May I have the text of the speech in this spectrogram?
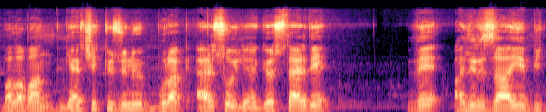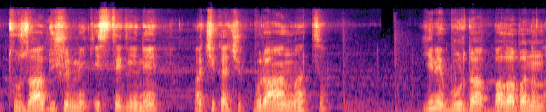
Balaban gerçek yüzünü Burak Ersoylu'ya gösterdi ve Ali Rıza'yı bir tuzağa düşürmek istediğini açık açık Burak'a anlattı. Yine burada Balaban'ın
